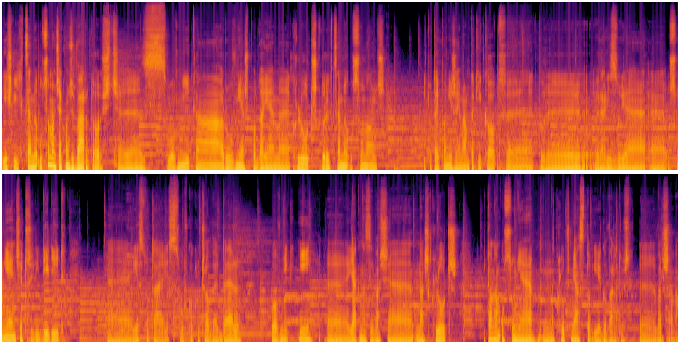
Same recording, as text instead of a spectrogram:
Jeśli chcemy usunąć jakąś wartość z słownika, również podajemy klucz, który chcemy usunąć i tutaj poniżej mam taki kod, e, który realizuje e, usunięcie, czyli delete. E, jest tutaj słówko kluczowe del, słownik i jak nazywa się nasz klucz. I to nam usunie mm, klucz miasto i jego wartość Warszawa.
